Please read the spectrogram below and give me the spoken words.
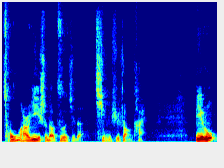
从而意识到自己的情绪状态。比如，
